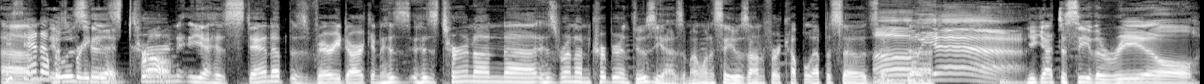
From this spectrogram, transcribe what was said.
His stand-up um, it was, pretty his good. It's. Turn, yeah, his stand up is very dark, and his his turn on uh, his run on Curb Your Enthusiasm. I want to say he was on for a couple episodes. And, oh uh, yeah, you got to see the real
